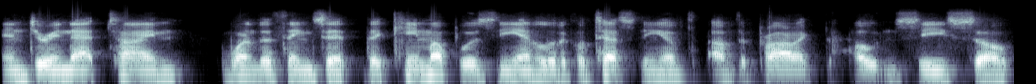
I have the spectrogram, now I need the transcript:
And during that time, one of the things that that came up was the analytical testing of of the product, the potency. So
